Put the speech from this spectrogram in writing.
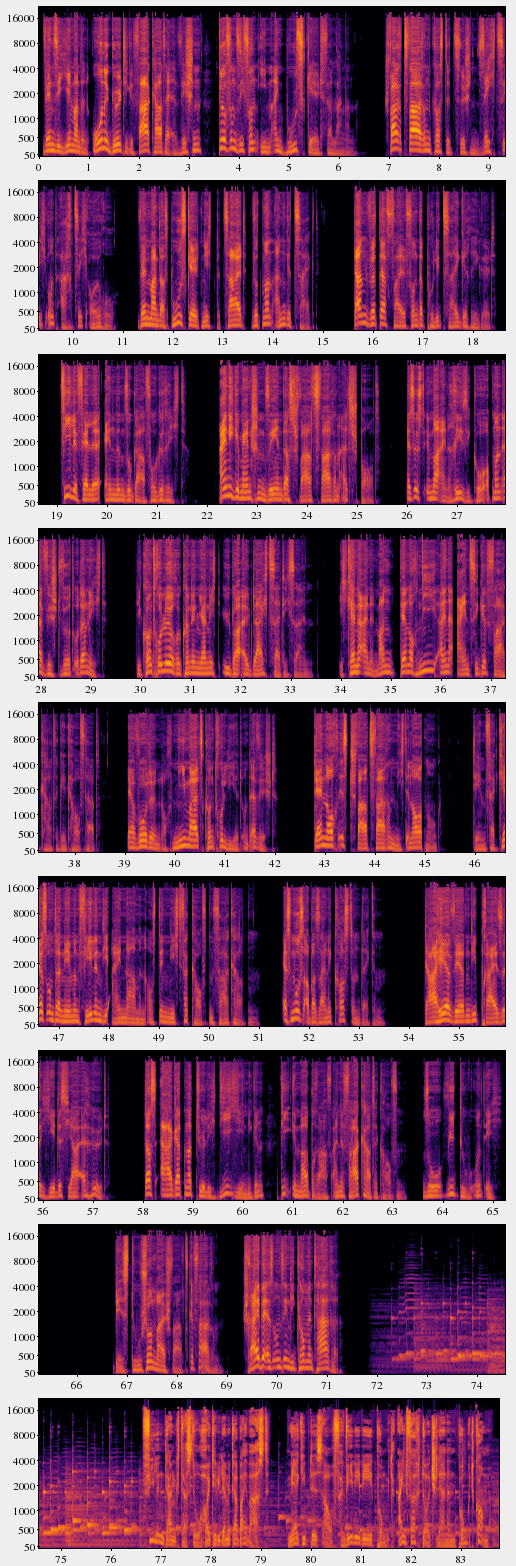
Wenn Sie jemanden ohne gültige Fahrkarte erwischen, dürfen Sie von ihm ein Bußgeld verlangen. Schwarzfahren kostet zwischen 60 und 80 Euro. Wenn man das Bußgeld nicht bezahlt, wird man angezeigt. Dann wird der Fall von der Polizei geregelt. Viele Fälle enden sogar vor Gericht. Einige Menschen sehen das Schwarzfahren als Sport. Es ist immer ein Risiko, ob man erwischt wird oder nicht. Die Kontrolleure können ja nicht überall gleichzeitig sein. Ich kenne einen Mann, der noch nie eine einzige Fahrkarte gekauft hat. Er wurde noch niemals kontrolliert und erwischt. Dennoch ist Schwarzfahren nicht in Ordnung. Dem Verkehrsunternehmen fehlen die Einnahmen aus den nicht verkauften Fahrkarten. Es muss aber seine Kosten decken. Daher werden die Preise jedes Jahr erhöht. Das ärgert natürlich diejenigen, die immer brav eine Fahrkarte kaufen, so wie du und ich. Bist du schon mal schwarz gefahren? Schreibe es uns in die Kommentare. Vielen Dank, dass du heute wieder mit dabei warst. Mehr gibt es auf www.einfachdeutschlernen.com.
